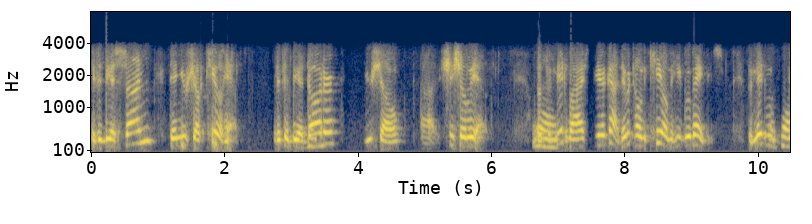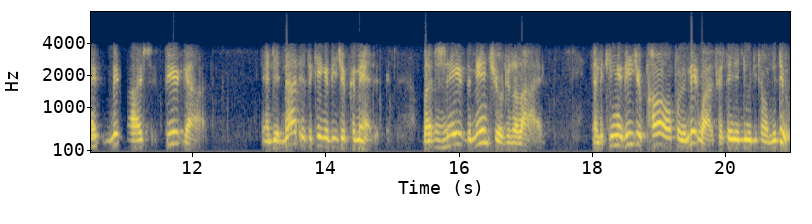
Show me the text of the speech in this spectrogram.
if it be a son, then you shall kill him. But if it be a daughter, you shall uh, she shall live. But the midwives feared God. They were told to kill the Hebrew babies. The mid- mid- midwives feared God and did not as the king of Egypt commanded, but saved the men children alive. And the king of Egypt called for the midwives because they didn't do what he told them to do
